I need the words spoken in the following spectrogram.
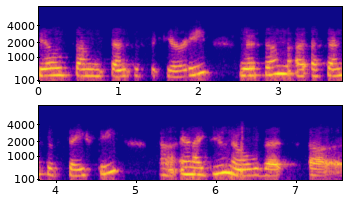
build some sense of security with them, a, a sense of safety. Uh, and I do know that uh,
